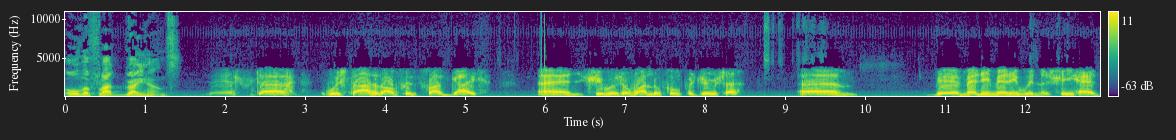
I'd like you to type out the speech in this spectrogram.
all the flood greyhounds. Yes, we started off with Floodgate, and she was a wonderful producer. Um, yeah, many, many winners she had.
